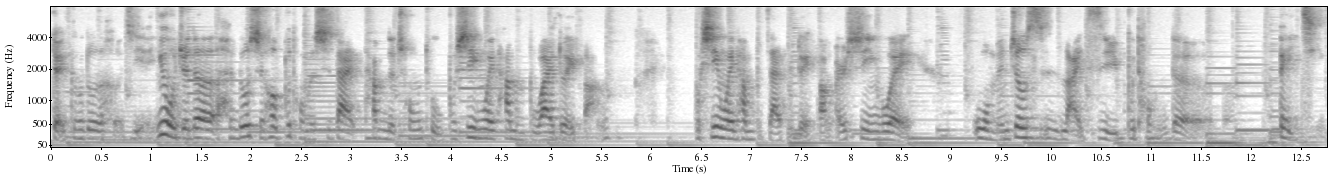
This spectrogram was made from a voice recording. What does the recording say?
对更多的和解，因为我觉得很多时候不同的时代，他们的冲突不是因为他们不爱对方。不是因为他们不在乎对方，而是因为我们就是来自于不同的背景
